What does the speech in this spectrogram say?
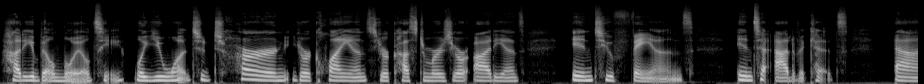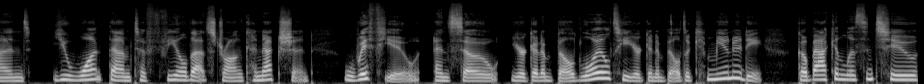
how do you build loyalty? Well, you want to turn your clients, your customers, your audience into fans, into advocates. And you want them to feel that strong connection with you. And so you're going to build loyalty, you're going to build a community. Go back and listen to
